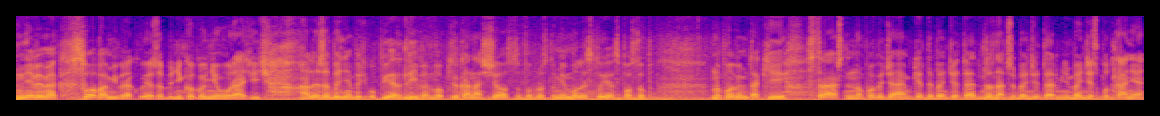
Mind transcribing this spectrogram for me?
nie wiem jak słowa mi brakuje, żeby nikogo nie urazić, ale żeby nie być upierdliwym, bo kilkanaście osób po prostu mnie molestuje w sposób, no powiem taki straszny. No powiedziałem kiedy będzie termin, to znaczy będzie termin, będzie spotkanie,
